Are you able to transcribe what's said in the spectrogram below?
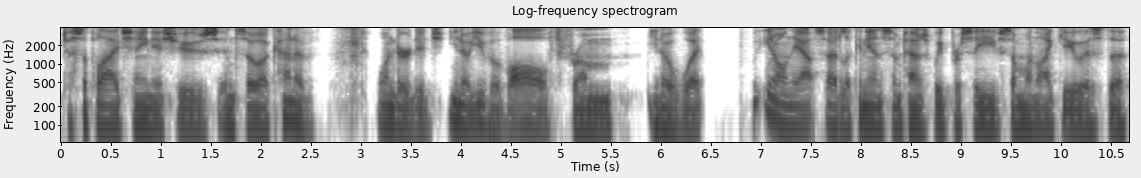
just supply chain issues. And so I kind of wonder, did you, know, you've evolved from, you know, what, you know, on the outside looking in, sometimes we perceive someone like you as the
